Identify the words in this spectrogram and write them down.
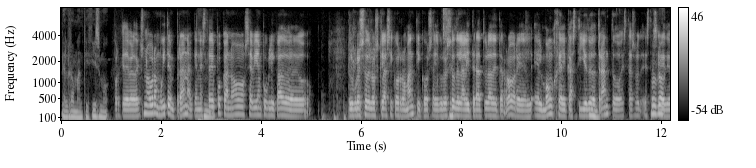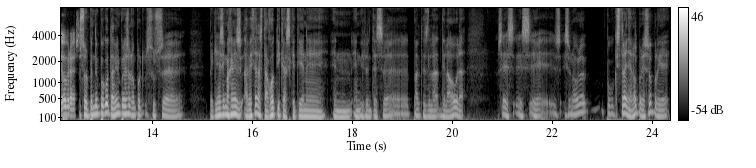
romanticismo. Porque de verdad que es una obra muy temprana, que en esta hmm. época no se habían publicado el, grueso de los clásicos románticos, el grueso de la literatura de terror, el, monje, el castillo de hmm. Otranto, esta, serie de obras. Sorprende un poco también por eso, ¿no? Por sus... Eh, pequeñas imágenes, a veces hasta góticas, que tiene en, diferentes eh, partes de la, obra. es, es, una obra un poco extraña, ¿no? Por eso, porque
